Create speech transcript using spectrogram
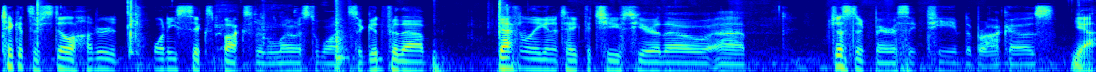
Tickets are still 126 bucks for the lowest one, so good for them. Definitely going to take the Chiefs here though. Uh, just an embarrassing team, the Broncos. Yeah,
